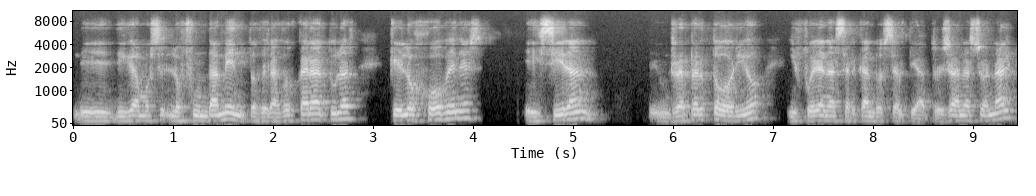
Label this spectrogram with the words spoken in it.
eh, digamos, los fundamentos de las dos carátulas? Que los jóvenes hicieran un repertorio y fueran acercándose al teatro, ya nacional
